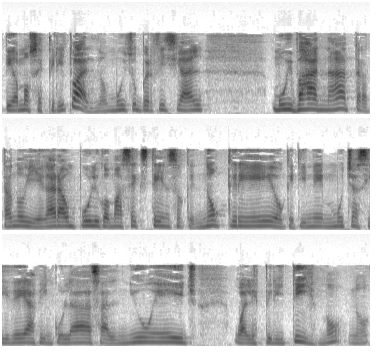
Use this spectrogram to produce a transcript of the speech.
digamos, espiritual, ¿no? muy superficial, muy vana, tratando de llegar a un público más extenso que no cree o que tiene muchas ideas vinculadas al New Age o al espiritismo, ¿no?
